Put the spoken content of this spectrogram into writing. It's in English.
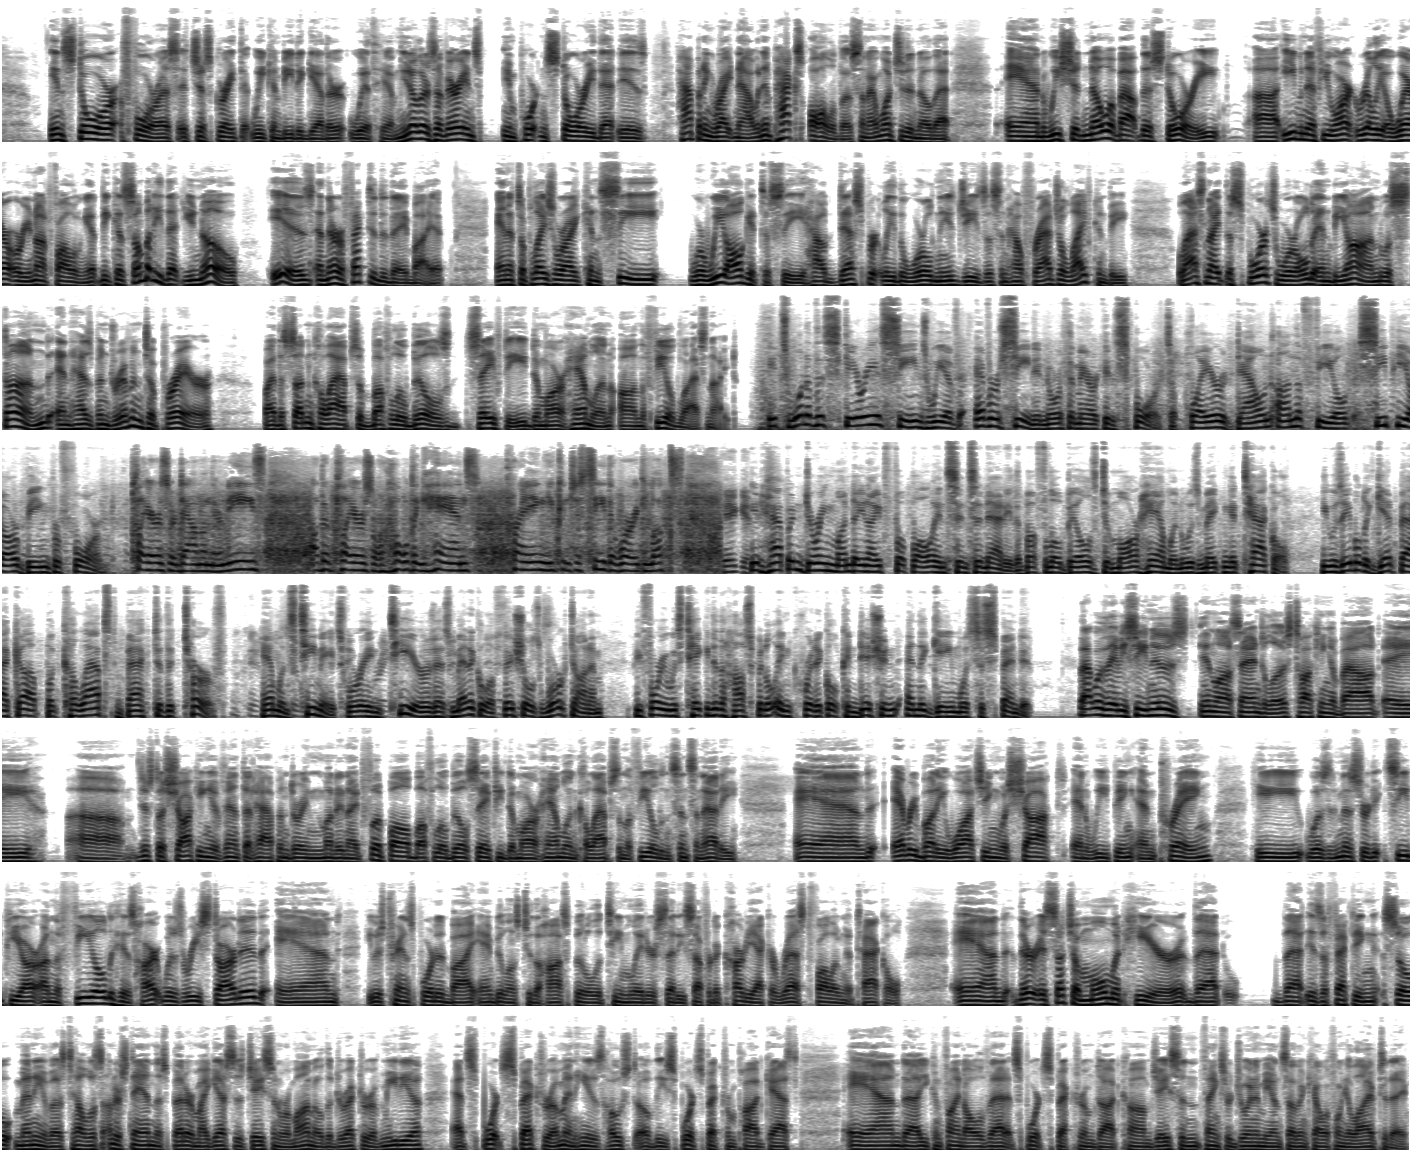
in store for us. It's just great that we can be together with Him. You know, there's a very important story that is happening right now. It impacts all of us, and I want you to know that. And we should know about this story, uh, even if you aren't really aware or you're not following it, because somebody that you know is, and they're affected today by it. And it's a place where I can see where we all get to see how desperately the world needs Jesus and how fragile life can be. Last night, the sports world and beyond was stunned and has been driven to prayer by the sudden collapse of Buffalo Bills safety Damar Hamlin on the field last night. It's one of the scariest scenes we have ever seen in North American sports. A player down on the field, CPR being performed. Players are down on their knees. Other players are holding hands, praying. You can just see the worried looks. It happened during Monday Night Football in Cincinnati. The Buffalo Bills' Damar Hamlin was making a tackle. He was able to get back up, but collapsed back to the turf. Hamlin's teammates were in tears as medical officials worked on him before he was taken to the hospital in critical condition and the game was suspended. That was ABC News in Los Angeles talking about a uh, just a shocking event that happened during Monday Night Football. Buffalo Bill safety Damar Hamlin collapsed on the field in Cincinnati, and everybody watching was shocked and weeping and praying. He was administered CPR on the field. His heart was restarted and he was transported by ambulance to the hospital. The team later said he suffered a cardiac arrest following a tackle. And there is such a moment here that that is affecting so many of us. To help us understand this better, my guest is Jason Romano, the director of media at Sports Spectrum, and he is host of the Sports Spectrum podcast. And uh, you can find all of that at sportspectrum.com. Jason, thanks for joining me on Southern California Live today.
